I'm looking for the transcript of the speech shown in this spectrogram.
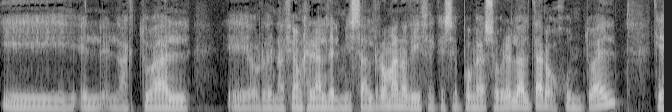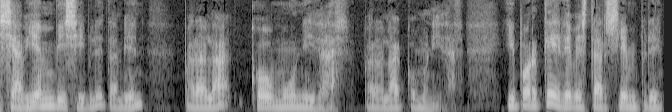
Y el actual eh, ordenación general del misal romano dice que se ponga sobre el altar o junto a él, que sea bien visible también para la comunidad, para la comunidad. ¿Y por qué debe estar siempre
